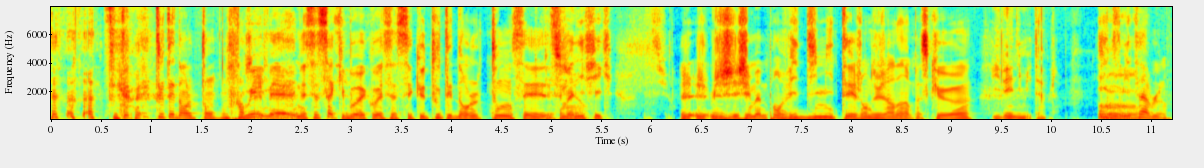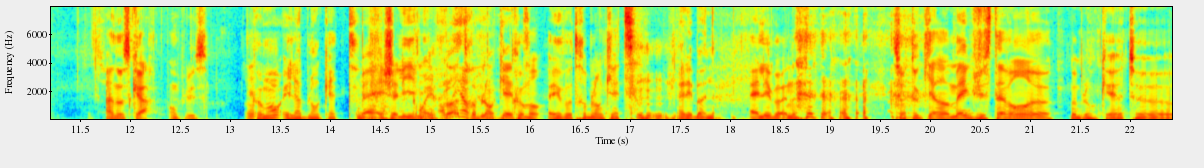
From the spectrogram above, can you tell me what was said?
Tout est dans le ton. Oui, mais, mais c'est ça qui est beau avec OSS, c'est que tout est dans le ton, c'est magnifique. Bien sûr. J'ai même pas envie d'imiter Jean Dujardin parce que. Il est inimitable. Oh. Inimitable. Un Oscar, en plus. Comment est la blanquette Bah, j'allais y Comment est venir. votre blanquette Comment est votre blanquette Elle est bonne. Elle est bonne. Surtout qu'il y a un mec juste avant, euh, ma blanquette, euh,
